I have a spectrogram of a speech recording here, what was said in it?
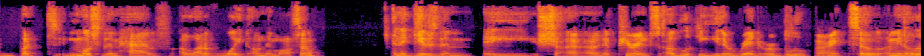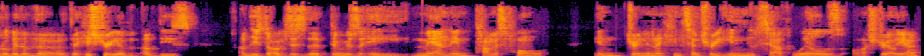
but most of them have a lot of white on them also, and it gives them a an appearance of looking either red or blue. All right, so I mean a little bit of the the history of of these of these dogs is that there was a man named Thomas Hall in during the 19th century in New South Wales, Australia,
